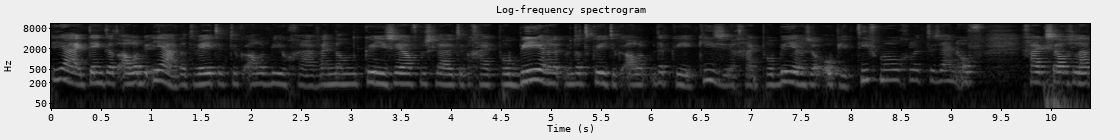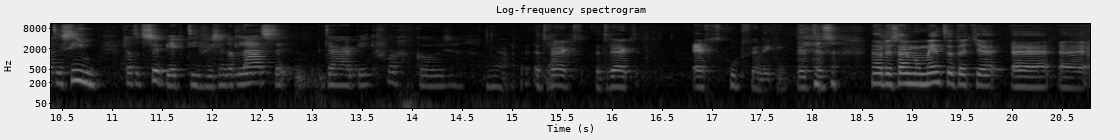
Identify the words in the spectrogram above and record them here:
Ja, ik denk dat alle, ja, dat weten natuurlijk alle biografen. En dan kun je zelf besluiten, ga ik proberen, dat kun je natuurlijk alle, dat kun je kiezen. Ga ik proberen zo objectief mogelijk te zijn? Of ga ik zelfs laten zien dat het subjectief is? En dat laatste, daar heb ik voor gekozen. Ja, het, Ja. Werkt, het werkt echt goed, vind ik. Dit is, nou, er zijn momenten dat je. eh, eh,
